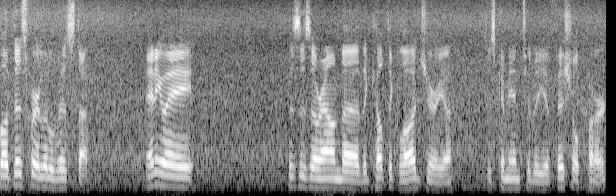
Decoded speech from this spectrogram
About this for a little vista? Anyway, this is around uh, the Keltic Lodge area. Just come into the official park.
